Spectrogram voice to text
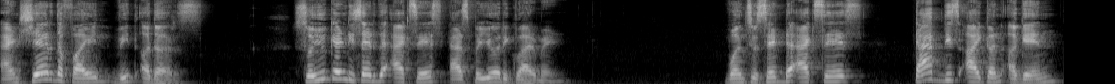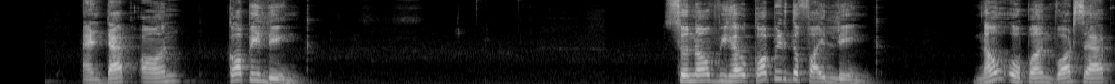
and share the file with others. So you can decide the access as per your requirement. Once you set the access, tap this icon again and tap on copy link. So now we have copied the file link. Now open WhatsApp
